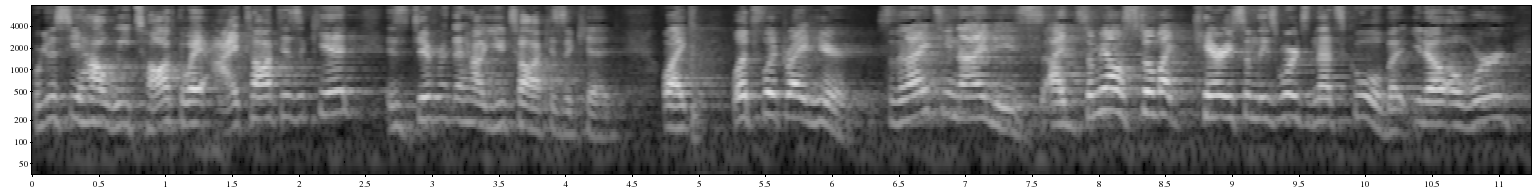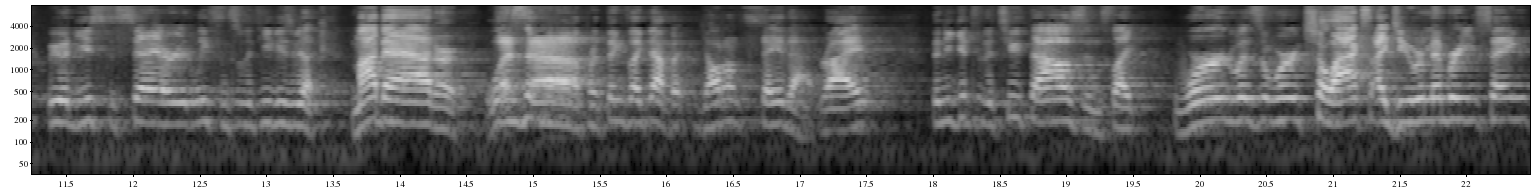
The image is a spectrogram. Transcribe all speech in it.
We're going to see how we talk. The way I talked as a kid is different than how you talk as a kid. Like, let's look right here. So, the 1990s, I, some of y'all still might carry some of these words, and that's cool. But, you know, a word we would used to say, or at least in some of the TVs, would be like, my bad, or what's up, or things like that. But y'all don't say that, right? Then you get to the 2000s, like, word was the word chillax. I do remember you saying,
